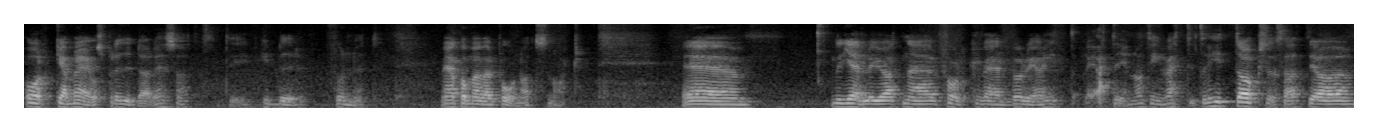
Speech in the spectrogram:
orka med och sprida det så att det blir funnet. Men jag kommer väl på något snart. Eh, det gäller ju att när folk väl börjar hitta det, att det är någonting vettigt att hitta också så att jag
